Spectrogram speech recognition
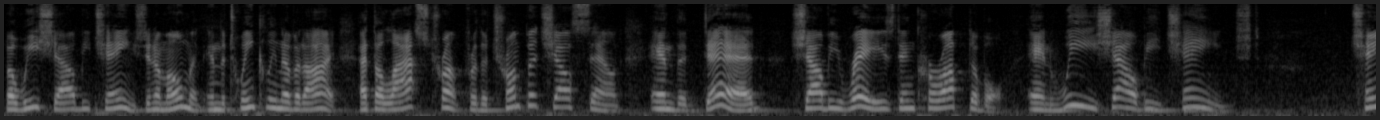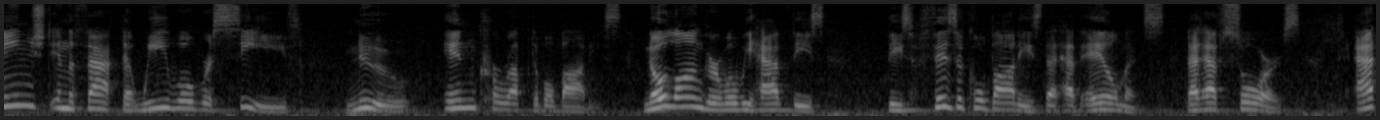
but we shall be changed in a moment, in the twinkling of an eye, at the last trump, for the trumpet shall sound, and the dead shall be raised incorruptible, and we shall be changed. Changed in the fact that we will receive new incorruptible bodies. No longer will we have these, these physical bodies that have ailments, that have sores. At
